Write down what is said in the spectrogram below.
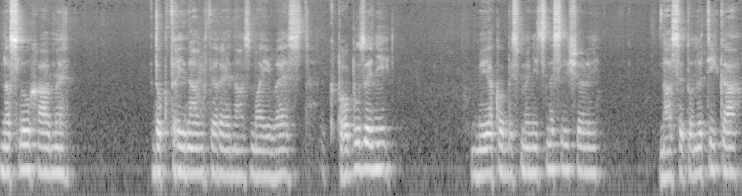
nasloucháme doktrínám, které nás mají vést k probuzení, my jako bychom nic neslyšeli. Nás se to netýká,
